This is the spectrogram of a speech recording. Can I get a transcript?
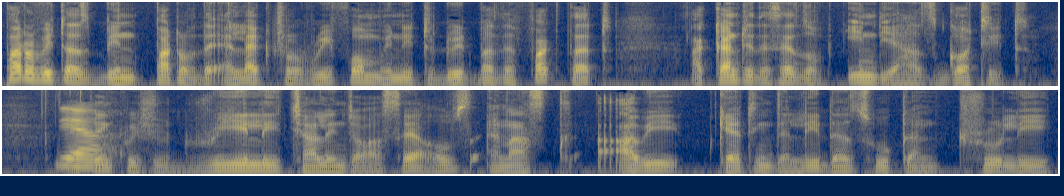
part of it has been part of the electoral reform. We need to do it. But the fact that a country the size of India has got it, Yeah. I think we should really challenge ourselves and ask are we getting the leaders who can truly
